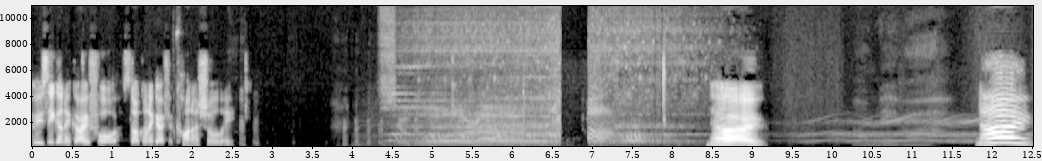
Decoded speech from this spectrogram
who's he going to go for? It's not going to go for Connor, surely. No. No.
